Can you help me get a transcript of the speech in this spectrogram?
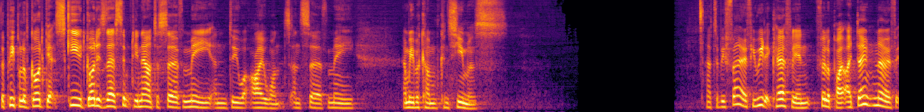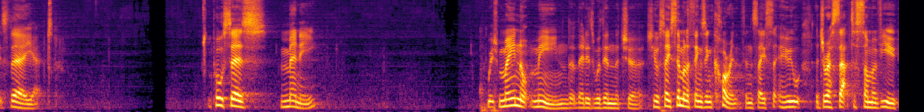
the people of God gets skewed. God is there simply now to serve me and do what I want and serve me. And we become consumers. Now, to be fair, if you read it carefully in Philippi, I don't know if it's there yet. Paul says many, which may not mean that that is within the church. He'll say similar things in Corinth and say, who address that to some of you.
